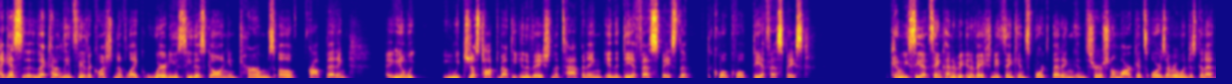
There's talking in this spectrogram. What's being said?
I guess uh, that kind of leads to the other question of like, where do you see this going in terms of prop betting? Uh, you know, we we just talked about the innovation that's happening in the DFS space, the the quote quote DFS space. Can we see that same kind of innovation, do you think, in sports betting in traditional markets, or is everyone just going to,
